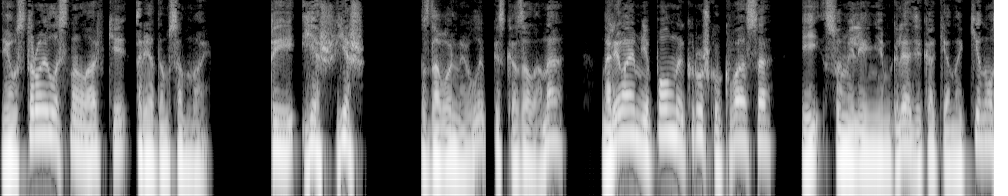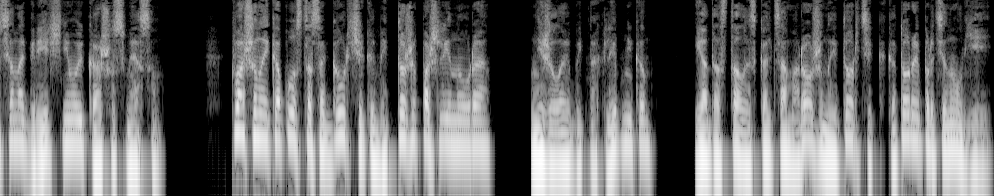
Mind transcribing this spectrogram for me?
и устроилась на лавке рядом со мной. «Ты ешь, ешь!» — с довольной улыбкой сказала она, наливая мне полную кружку кваса и с умилением глядя, как я накинулся на гречневую кашу с мясом. Квашеная капуста с огурчиками тоже пошли на ура. Не желая быть нахлебником, я достал из кольца мороженый тортик, который протянул ей.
